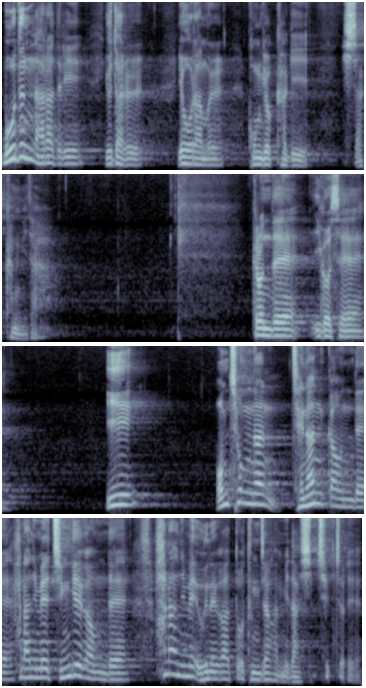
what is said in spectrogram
모든 나라들이 유다를 여호람을 공격하기 시작합니다. 그런데 이것에 이 엄청난 재난 가운데 하나님의 징계 가운데 하나님의 은혜가 또 등장합니다. 17절이에요.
